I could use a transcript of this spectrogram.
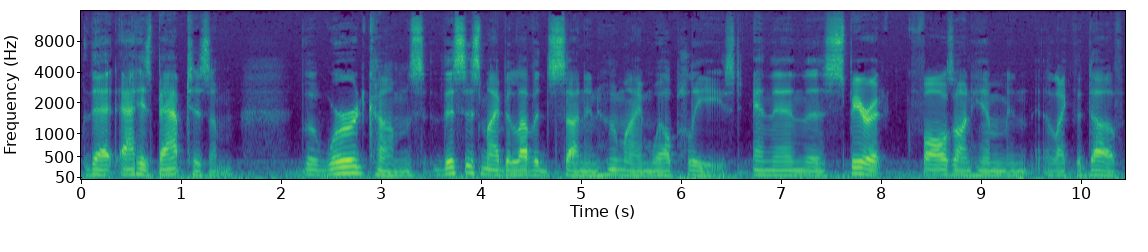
that at his baptism, the word comes, This is my beloved Son in whom I am well pleased. And then the Spirit falls on him in, like the dove.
